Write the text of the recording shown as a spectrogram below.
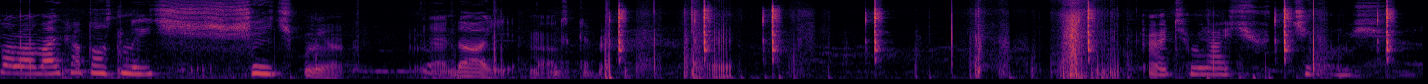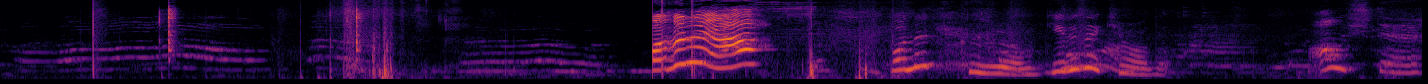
Normal Minecraft aslında hiç şey çıkmıyor. Yani daha iyi mantıken. Evet Miraç çıkmış. Bana ne ya? Bana ne kızım? Geri zekalı. İşte.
